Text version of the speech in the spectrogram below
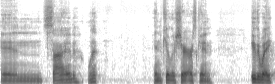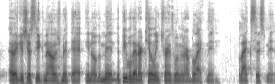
inside. What? And killers share our skin. Either way, I think it's just the acknowledgement that you know the men, the people that are killing trans women are black men, black cis men,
